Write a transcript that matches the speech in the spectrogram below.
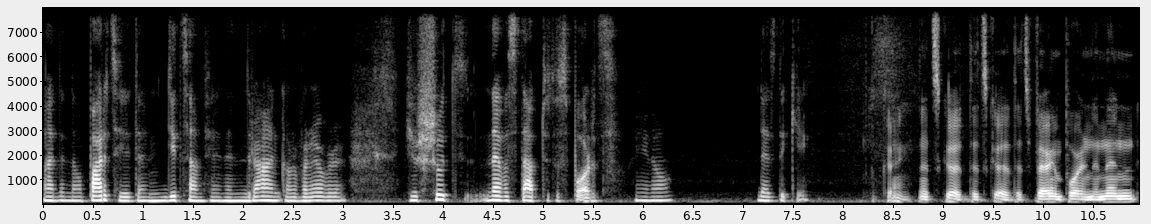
I don't know, partied and did something and drank or whatever, you should never stop to do sports, you know? That's the key. Okay, that's good. That's good. That's very important. And then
